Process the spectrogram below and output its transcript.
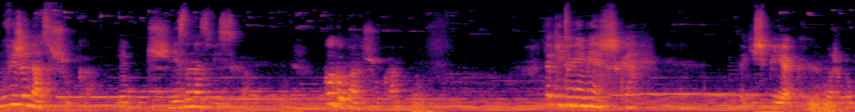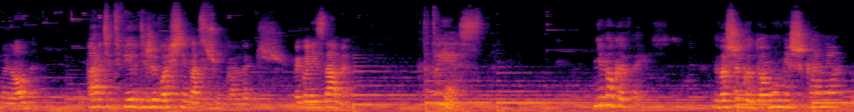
Mówi, że nas szuka, lecz nie zna nazwiska. Kogo pan szuka? Taki tu nie mieszka. Jakiś pijak, może pomylony. Uparcie twierdzi, że właśnie nas szuka, lecz my go nie znamy. Kto to jest? Nie mogę wejść. Do waszego domu, mieszkania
